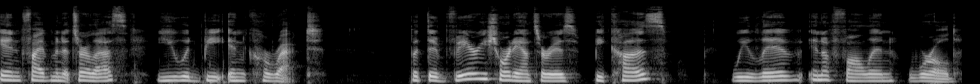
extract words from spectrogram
in five minutes or less, you would be incorrect. But the very short answer is because we live in a fallen world.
